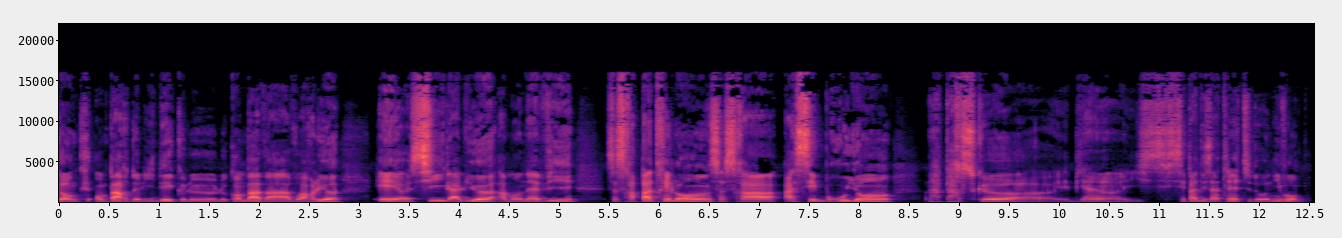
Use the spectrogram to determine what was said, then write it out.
donc on part de l'idée que le, combat va avoir lieu, et s'il a lieu, à mon avis, ça sera pas très long, ça sera assez brouillon, parce que, eh bien, c'est pas des athlètes de haut niveau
